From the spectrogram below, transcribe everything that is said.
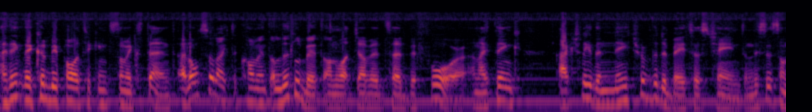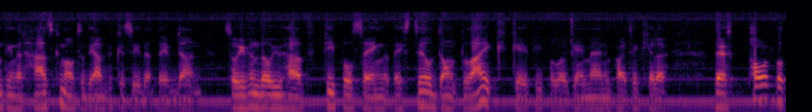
I think they could be politicking to some extent. I'd also like to comment a little bit on what Javed said before, and I think actually the nature of the debate has changed, and this is something that has come out of the advocacy that they've done. So even though you have people saying that they still don't like gay people or gay men in particular, there's powerful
